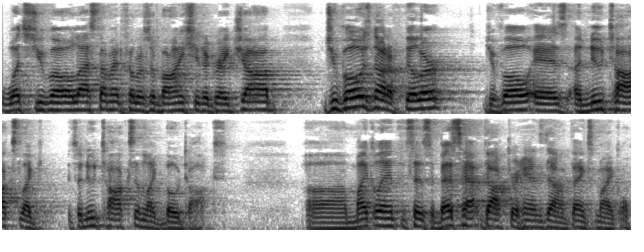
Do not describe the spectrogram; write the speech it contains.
what's Jeuveau? Last time I had fillers Bonnie, she did a great job. Jeuveau is not a filler. Jeuveau is a new tox, like it's a new toxin like Botox. Uh, Michael Anthony says the best hat doctor, hands down. Thanks, Michael.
